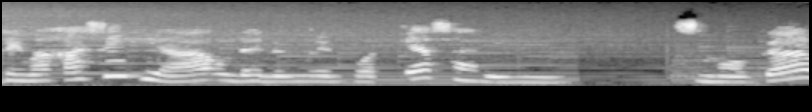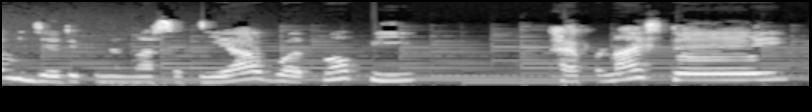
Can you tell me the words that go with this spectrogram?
Terima kasih ya udah dengerin podcast hari ini. Semoga menjadi pendengar setia buat Ngopi. Have a nice day.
